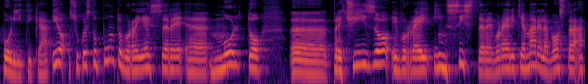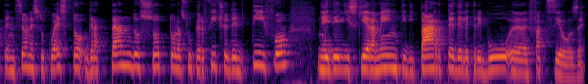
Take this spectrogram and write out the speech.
politica. Io su questo punto vorrei essere eh, molto eh, preciso e vorrei insistere, vorrei richiamare la vostra attenzione su questo grattando sotto la superficie del tifo e degli schieramenti di parte delle tribù eh, faziose.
